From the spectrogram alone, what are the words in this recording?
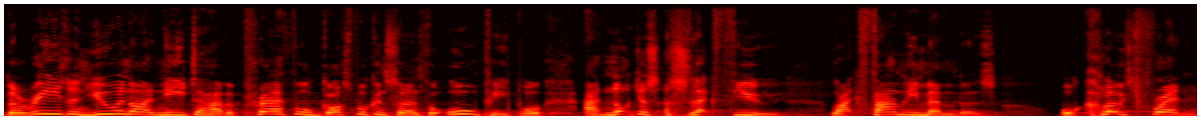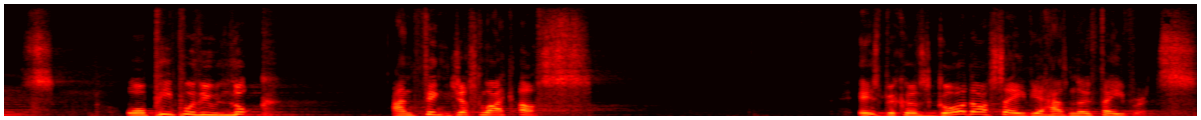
The reason you and I need to have a prayerful gospel concern for all people and not just a select few, like family members or close friends or people who look and think just like us, is because God our Savior has no favorites.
